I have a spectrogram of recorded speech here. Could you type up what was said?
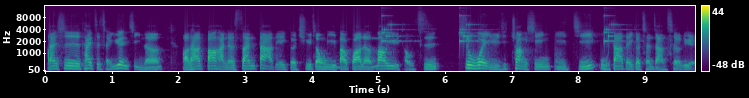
但是太子城愿景呢，啊，它包含了三大的一个驱动力，包括了贸易与投资、数位与创新，以及五大的一个成长策略。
